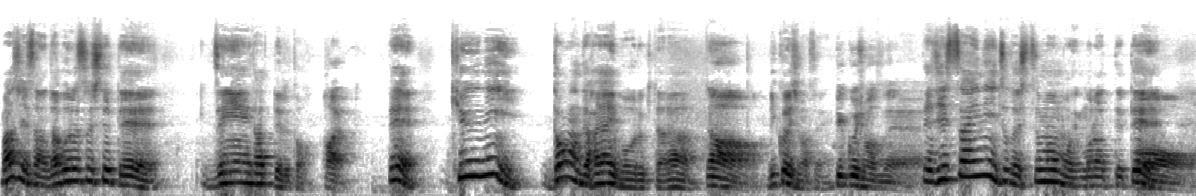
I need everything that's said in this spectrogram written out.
マーシーさんはダブルスしてて、前衛に立ってると。はで、急にドーンで速いボール来たら、い。ああ、びっくりしません？びっくりしますね。で、実際にちょっと質問ももらってて、お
